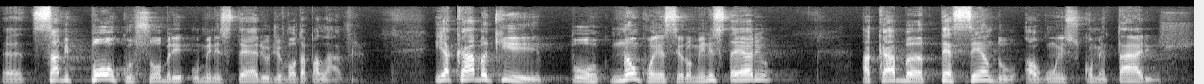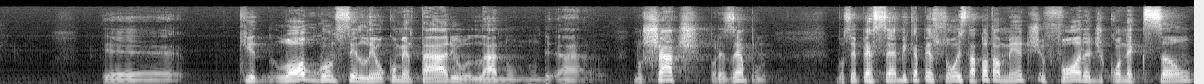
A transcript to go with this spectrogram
é, sabe pouco sobre o ministério de volta à palavra. E acaba que por não conhecer o ministério, acaba tecendo alguns comentários é, que logo quando você lê o comentário lá no, no, no chat, por exemplo, você percebe que a pessoa está totalmente fora de conexão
